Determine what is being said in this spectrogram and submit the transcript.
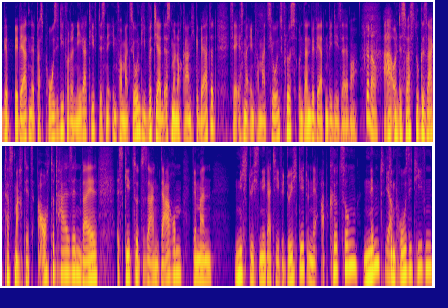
Wir bewerten etwas positiv oder negativ, das ist eine Information, die wird ja erstmal noch gar nicht gewertet, ist ja erstmal Informationsfluss und dann bewerten wir die selber. Genau. Ah, und das, was du gesagt hast, macht jetzt auch total Sinn, weil es geht sozusagen darum, wenn man nicht durchs Negative durchgeht und eine Abkürzung nimmt Ja. zum Positiven,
